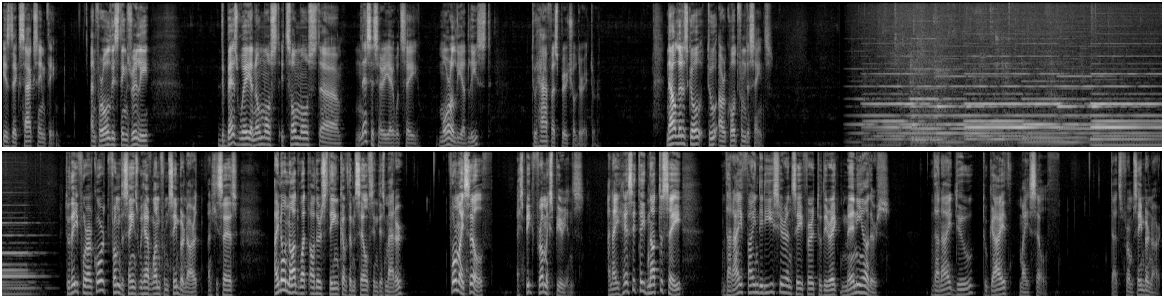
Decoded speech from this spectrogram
is the exact same thing. And for all these things, really, the best way, and almost, it's almost uh, necessary, I would say, morally at least, to have a spiritual director. Now let us go to our quote from the saints. Today, for our quote from the saints, we have one from St. Bernard, and he says, I know not what others think of themselves in this matter. For myself, I speak from experience, and I hesitate not to say that I find it easier and safer to direct many others than I do to guide myself. That's from St. Bernard.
